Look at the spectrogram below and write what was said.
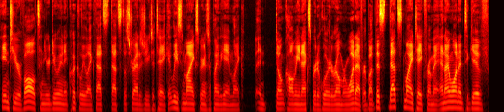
into your vault and you're doing it quickly, like that's that's the strategy to take. At least in my experience of playing the game. Like, and don't call me an expert of Glory to Rome or whatever, but this that's my take from it. And I wanted to give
